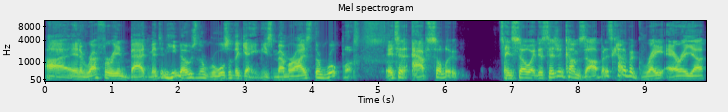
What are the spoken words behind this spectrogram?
Uh, and a referee in badminton, he knows the rules of the game. He's memorized the rule book. It's an absolute. And so a decision comes up, and it's kind of a gray area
